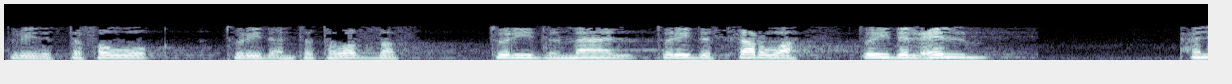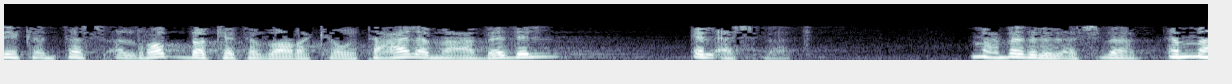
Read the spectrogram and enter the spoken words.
تريد التفوق؟ تريد أن تتوظف؟ تريد المال؟ تريد الثروة؟ تريد العلم؟ عليك أن تسأل ربك تبارك وتعالى مع بذل الأسباب. مع بذل الأسباب. أما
